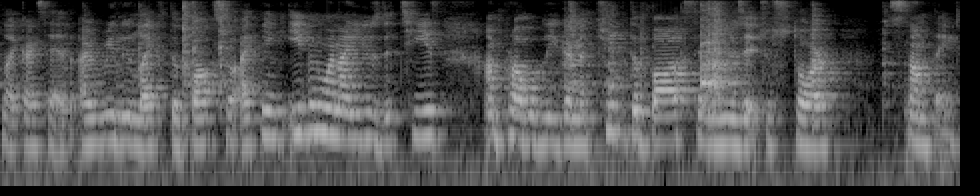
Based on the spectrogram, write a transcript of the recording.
like I said I really like the box. So I think even when I use the teas I'm probably gonna keep the box and use it to store something.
